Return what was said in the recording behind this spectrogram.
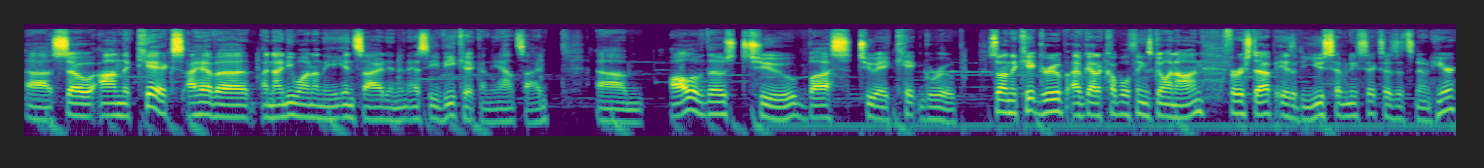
Uh, so on the kicks, I have a, a, 91 on the inside and an SEV kick on the outside. Um, all of those two bus to a kick group so on the kit group, I've got a couple of things going on. First up is the U76 as it's known here.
